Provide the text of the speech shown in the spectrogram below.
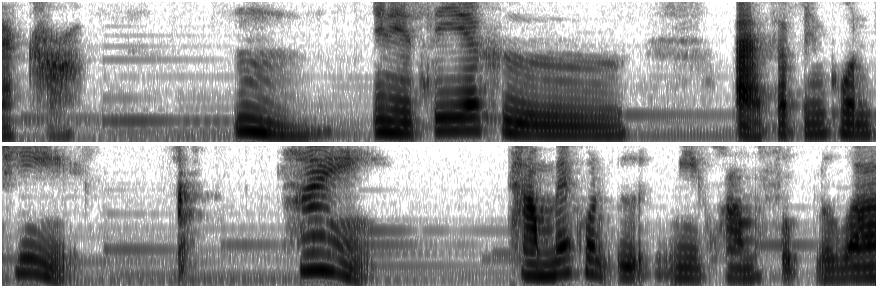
นะคะ อืม energy ก็คือ อาจจะเป็นคนที่ให้ทำให้คนอื่นมีความสุขหรือว่า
